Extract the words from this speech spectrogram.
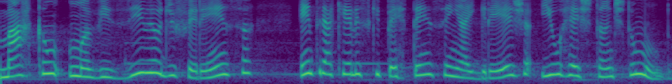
marcam uma visível diferença entre aqueles que pertencem à Igreja e o restante do mundo.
